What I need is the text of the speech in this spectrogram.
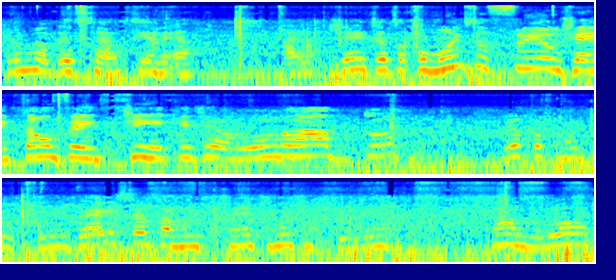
Filma eu descendo aqui, né? Ai, gente, eu tô com muito frio, gente. Tá um ventinho aqui gelado. Eu tô com muito frio. 10 você tá muito quente, muito frio. Tá louco.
